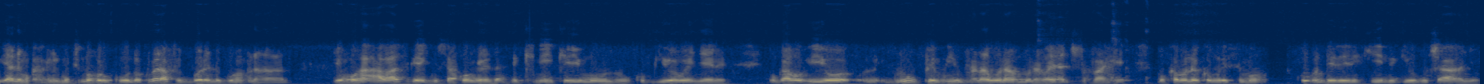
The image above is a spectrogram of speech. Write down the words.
yani mukagira umutima w'urukundo kubera football ni guhanahana iyo haba hasigaye gusa kongereza tekinike y'umuntu kubwiwe wenyene. Mugabo iyo groupe mwiyumva namwe naho umuntu aba yaje ava he mukabona ko mwese mukunderera ikintu igihugu canyu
